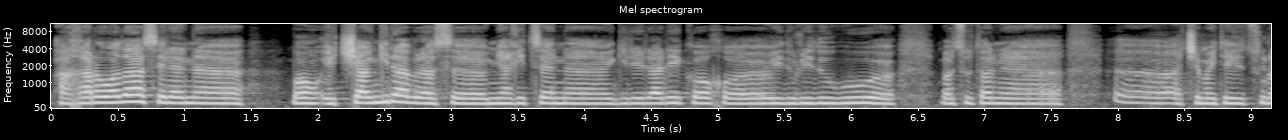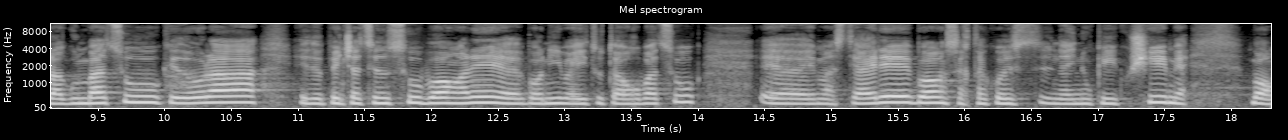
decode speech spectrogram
agarroa da, zeren Bon, etxean gira, beraz, uh, miagitzen uh, girelarik hor uh, iduri dugu, uh, batzutan uh, uh, atxe maite ditzu lagun batzuk, edo la, edo pentsatzen zu, bon, are, boni, baituta hor batzuk, uh, emaztea ere, bon, zertako ez nahi nuke ikusi, me, bon,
